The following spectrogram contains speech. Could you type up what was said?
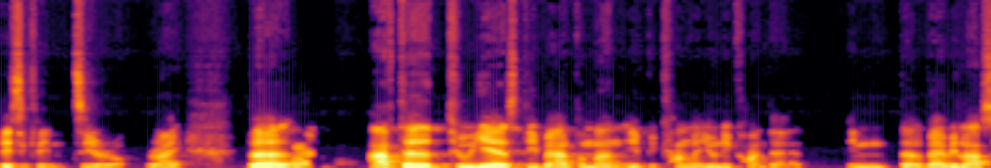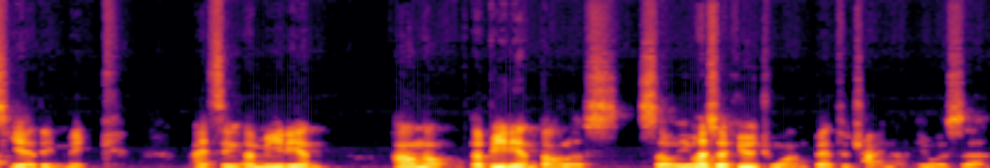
basically zero, right? But after two years development, it become a unicorn that in the very last year they make I think a million, I don't know, a billion dollars. So it was a huge one back to China. It was a,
